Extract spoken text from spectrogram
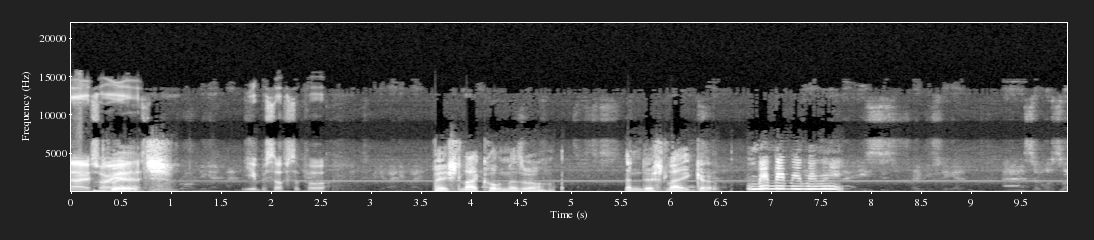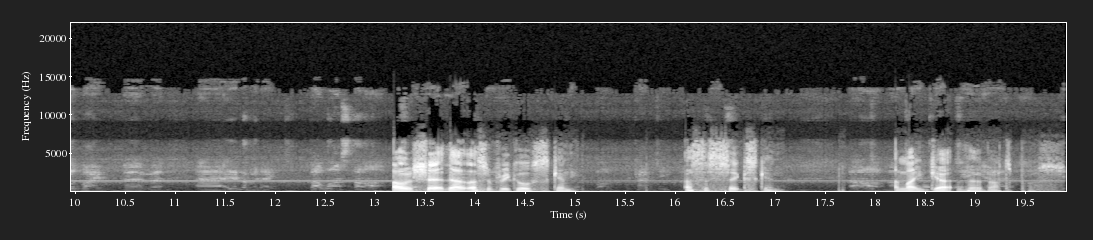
No, sorry, uh, Twitch. Ubisoft support. But should I call them as well? And just like go. Me me me me me. He's just freakishly good. Uh, so we'll talk about him further uh, in another day. But what I start Oh shit, that that's a pretty cool skin. That's a sick skin. I might get the battle pass.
